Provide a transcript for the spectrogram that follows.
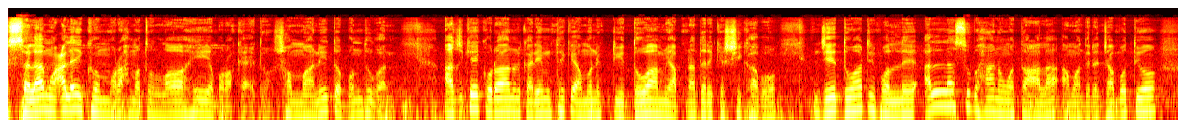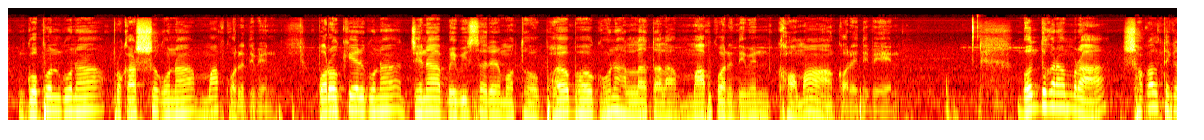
আসসালামু আলাইকুম রহমতুল্লাহ বরকাত সম্মানিত বন্ধুগণ, আজকে কোরআনুল কারিম থেকে এমন একটি দোয়া আমি আপনাদেরকে শিখাবো। যে দোয়াটি পড়লে আল্লাহ সুবহান ও তালা আমাদের যাবতীয় গোপন গুণা প্রকাশ্য গুণা মাফ করে দেবেন। পরকের গুণা জেনা বেবিসারের মতো ভয়াবহ গুণা আল্লাহ তালা মাফ করে দেবেন, ক্ষমা করে দেবেন। বন্ধুগণ, আমরা সকাল থেকে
